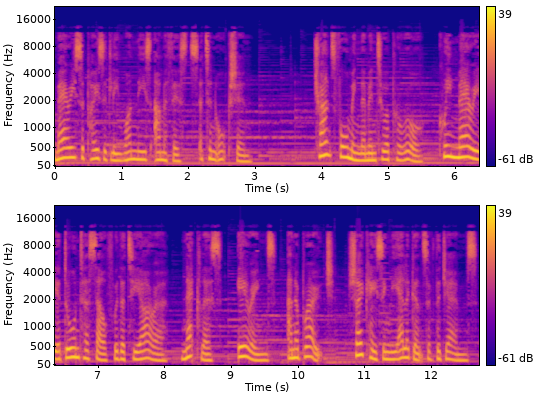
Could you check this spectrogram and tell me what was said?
Mary supposedly won these amethysts at an auction. Transforming them into a parure, Queen Mary adorned herself with a tiara, necklace, earrings, and a brooch, showcasing the elegance of the gems.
